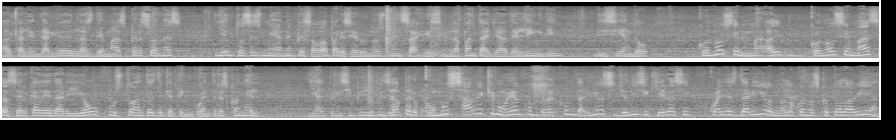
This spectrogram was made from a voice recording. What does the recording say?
al calendario de las demás personas y entonces me han empezado a aparecer unos mensajes en la pantalla de LinkedIn diciendo, conoce conoce más acerca de Darío justo antes de que te encuentres con él. Y al principio yo pensaba, pero ¿cómo sabe que me voy a encontrar con Darío si yo ni siquiera sé cuál es Darío? No lo conozco todavía.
